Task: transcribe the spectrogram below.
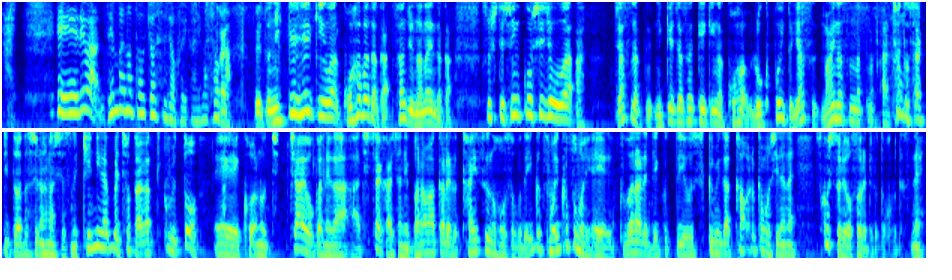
はい。えー、では、前場の東京市場を振り返りましょうか。はい、えっ、ー、と、日経平均は小幅高、37円高。そして新興市場は、あ、ジャスダック、日経ジャスダック平均が後半6ポイント安、マイナスになってます。あちょっとさっき言った私の話ですね、金利がやっぱりちょっと上がってくると、えー、こあのちっちゃいお金が、ちっちゃい会社にばらまかれる対数の法則で、いくつもいくつも、えー、配られていくっていう仕組みが変わるかもしれない、少しそれを恐れてるところですね。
